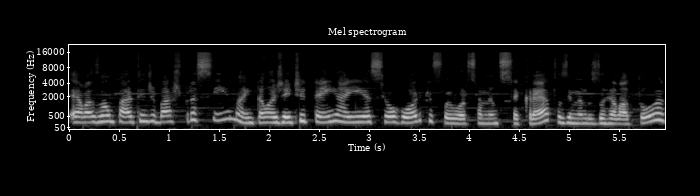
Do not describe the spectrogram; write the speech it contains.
Elas não partem de baixo para cima. Então a gente tem aí esse horror que foi o orçamento secreto, as emendas do relator,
